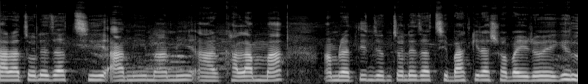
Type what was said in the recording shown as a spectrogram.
তারা চলে যাচ্ছি। আমি মামি আর খালাম্মা আমরা তিনজন চলে যাচ্ছি। বাকিরা সবাই রয়ে গেল।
